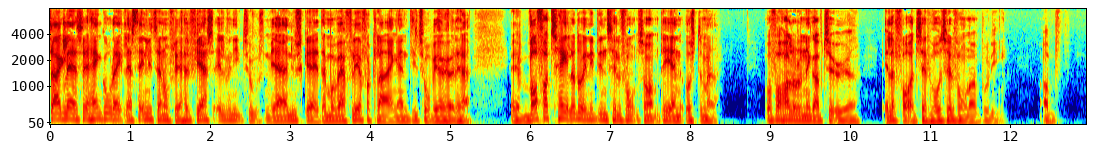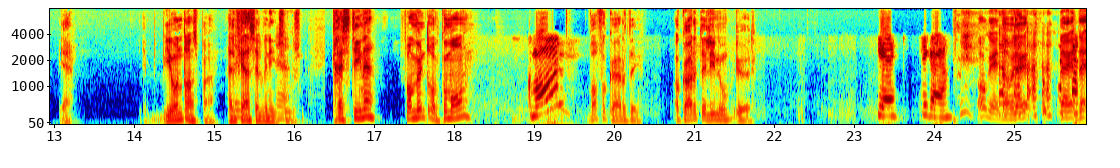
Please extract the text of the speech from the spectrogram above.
Tak, Lasse. Ha' en god dag. Lad os endelig tage nogle flere. 70 11 9000. Jeg er nysgerrig. Der må være flere forklaringer end de to, vi har hørt her. Øh, Hvorfor taler du ind i din telefon, som om det er en ostemad? Hvorfor holder du den ikke op til øret? Eller for at sætte hovedtelefoner op på i? Og ja, vi undrer os bare. 70 11 9000. Christina fra Møndrup, godmorgen. Godmorgen. Hvorfor gør du det? Og gør du det lige nu, i øvrigt? Ja, det gør jeg. Okay, nå, men der, der, der,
